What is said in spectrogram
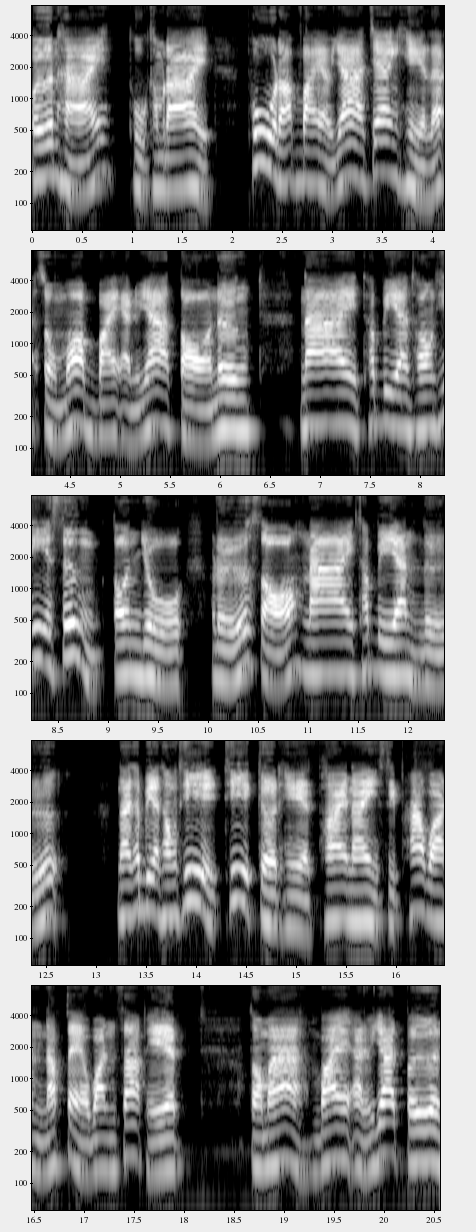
ปืนหายถูกทำลาย ผู้รับใบอนุญาตแจ้งเหตุและส่งมอบใบอนุญาตต่อหนึ่งนายทะเบียนท้องที่ซึ่งตนอยู่ หรือ 2 นายทะเบียนหรือนายทะเบียนท้องที่ที่เกิดเหตุภายใน 15 วันนับแต่วันทราบเหตุ ต่อมาใบอนุญาตปืน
